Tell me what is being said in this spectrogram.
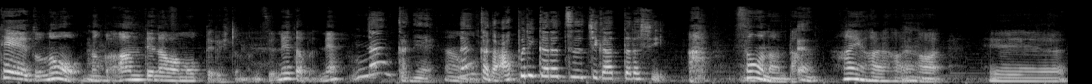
程度のなんかアンテナは持ってる人なんですよね多分ね。なんかね、うん。なんかのアプリから通知があったらしい。あそうなんだ、うん。はいはいはいはい、へえ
